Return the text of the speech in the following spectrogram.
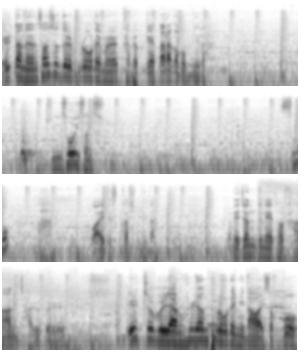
일단은 선수들 프로그램을 가볍게 따라가 봅니다. 김소희 선수 스모? 아, 와이드 스컷입니다. 내전근에 더 강한 자극을 일주 분량 훈련 프로그램이 나와 있었고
